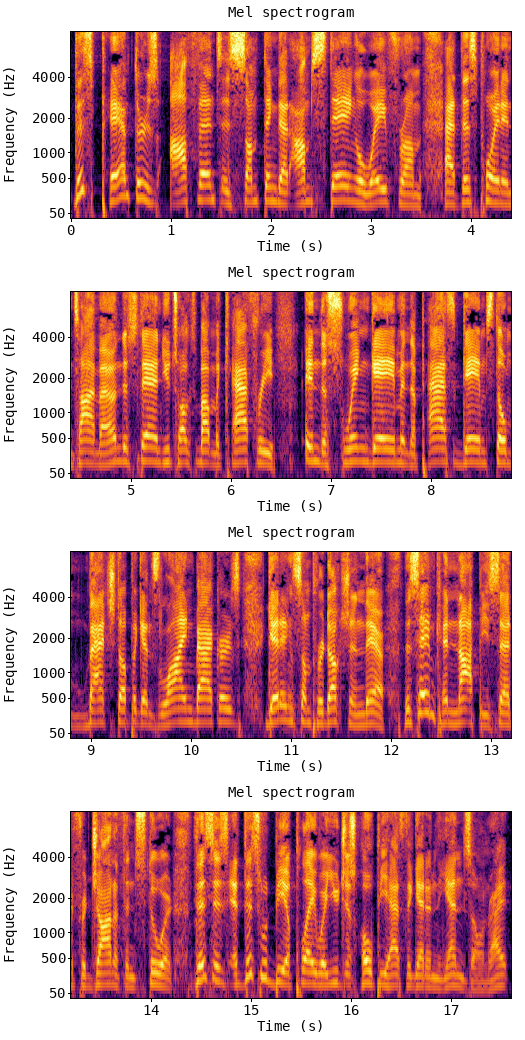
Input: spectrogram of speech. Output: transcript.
This Panthers offense is something that I'm staying away from at this point in time. I understand you talked about McCaffrey in the swing game, in the pass game, still matched up against linebackers, getting some production there. The same cannot be said for Jonathan Stewart. This is this would be a play where you just hope he has to get in the end zone, right?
